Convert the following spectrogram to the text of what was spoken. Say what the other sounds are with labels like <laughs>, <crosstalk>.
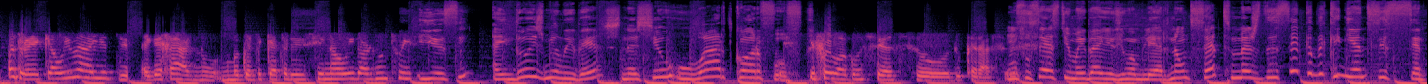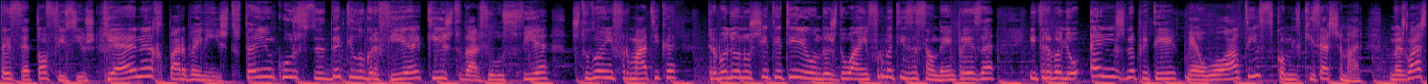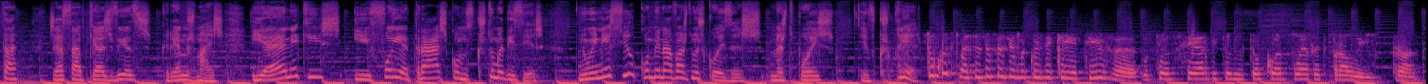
Adorei aquela ideia de agarrar no- numa coisa que é tradicional e dar num twist. E assim, em 2010, nasceu o hardcore fofo. E foi logo um sucesso do caraças. Um sucesso de uma ideia de uma mulher não de sete, mas de cerca de 567 ofícios. Que a Ana, repare bem nisto, tem um curso de datilografia, quis estudar filosofia, estudou informática, trabalhou no CTT, onde ajudou à informatização da empresa e trabalhou anos na PT, Mel ou Altice, como lhe quiser chamar. Mas lá está, já sabe que às vezes queremos mais. E a Ana quis e foi atrás, como se costuma dizer. No início combinava as duas coisas, mas depois teve que escolher. Tu quando começas a fazer uma coisa criativa, o teu cérebro e todo o teu corpo leva-te para ali. Pronto.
